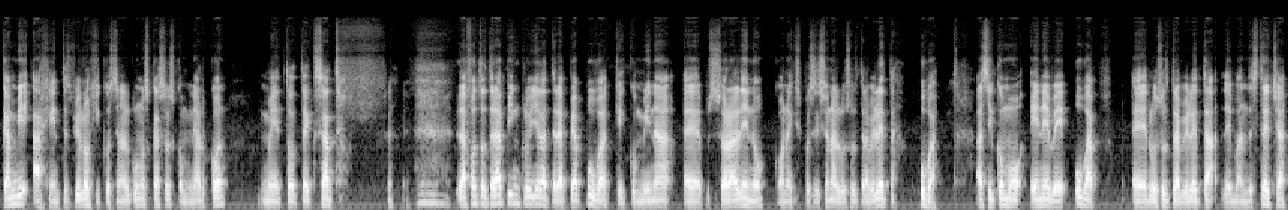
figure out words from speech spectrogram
cambie agentes biológicos, en algunos casos combinar con metotrexato. La fototerapia incluye la terapia PUVA, que combina eh, soraleno con exposición a luz ultravioleta, UVA, así como NB-UVAP, eh, luz ultravioleta de banda estrecha,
